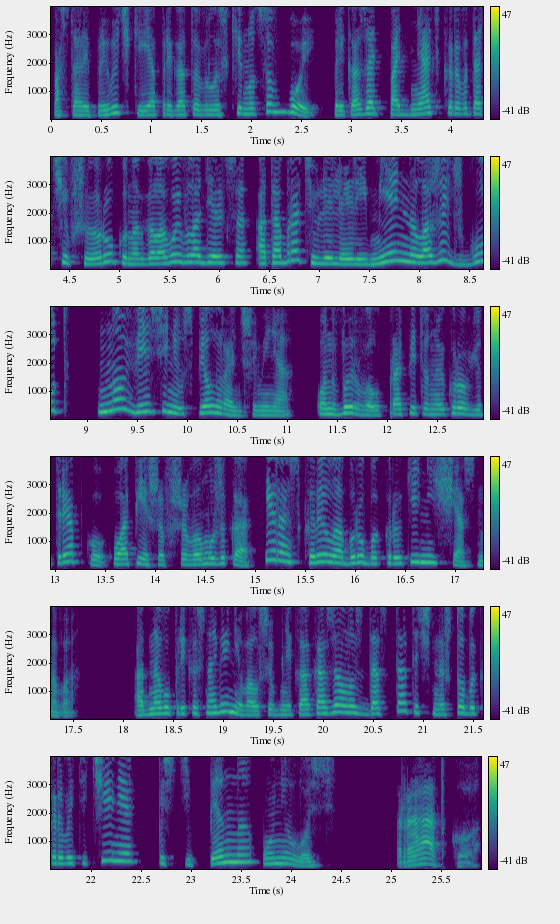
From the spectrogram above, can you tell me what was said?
По старой привычке я приготовилась кинуться в бой, приказать поднять кровоточившую руку над головой владельца, отобрать у Лили ремень, наложить жгут, но Весень успел раньше меня. Он вырвал пропитанную кровью тряпку у опешившего мужика и раскрыл обрубок руки несчастного. Одного прикосновения волшебника оказалось достаточно, чтобы кровотечение постепенно унялось. «Радко,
